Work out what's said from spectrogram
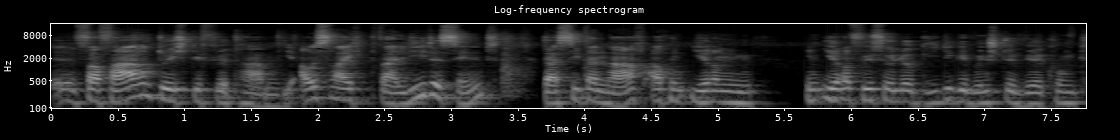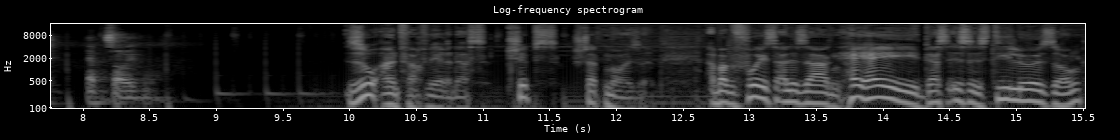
äh, Verfahren durchgeführt haben, die ausreichend valide sind, dass Sie danach auch in Ihrem in ihrer Physiologie die gewünschte Wirkung erzeugen. So einfach wäre das. Chips statt Mäuse. Aber bevor jetzt alle sagen, hey, hey, das ist es, die Lösung,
